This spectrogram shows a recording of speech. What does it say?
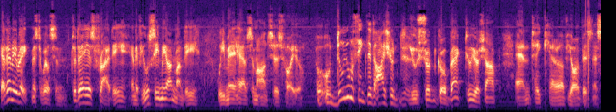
At any rate, Mr. Wilson, today is Friday, and if you'll see me on Monday, we may have some answers for you. Oh, do you think that I should... uh, You should go back to your shop and take care of your business.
